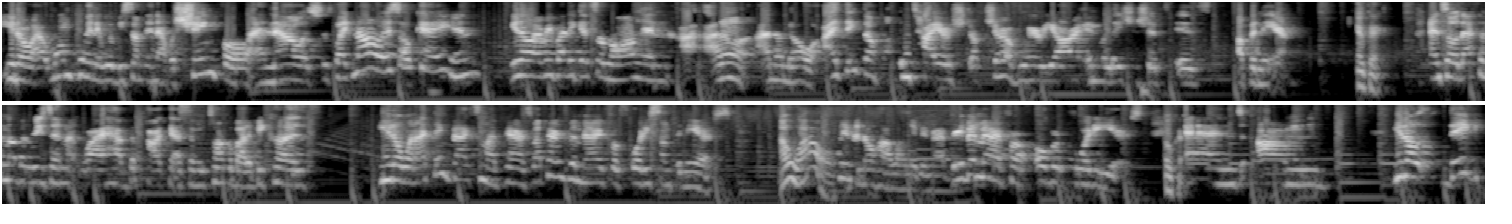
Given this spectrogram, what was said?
you know, at one point it would be something that was shameful, and now it's just like, no, it's okay, and you know, everybody gets along, and I, I don't, I don't know. I think the entire structure of where we are in relationships is up in the air. Okay. And so that's another reason why I have the podcast and we talk about it because, you know, when I think back to my parents, my parents have been married for 40 something years. Oh wow. I don't even know how long they've been married. They've been married for over 40 years. Okay. And um, you know, they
